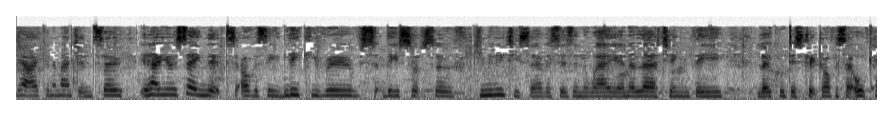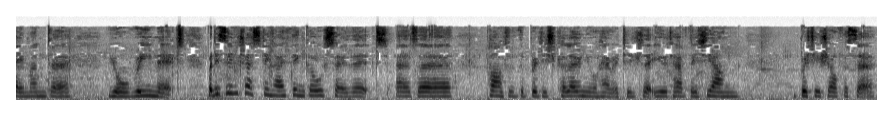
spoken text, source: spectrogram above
Yeah, I can imagine. So, you know, you were saying that obviously leaky roofs, these sorts of community services in a way, and alerting the local district officer all came under your remit. But it's interesting, I think, also that as a part of the British colonial heritage, that you'd have this young British officer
